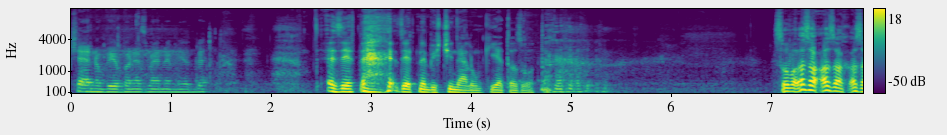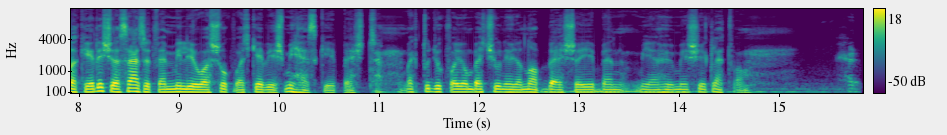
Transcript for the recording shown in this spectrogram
Csernobilban ez már nem jött be. Ezért, ezért nem is csinálunk ilyet azóta. Szóval az a, az, a, az a kérdés, hogy a 150 millió a sok vagy kevés mihez képest? Meg tudjuk vajon becsülni, hogy a nap belsejében milyen hőmérséklet van? Hát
